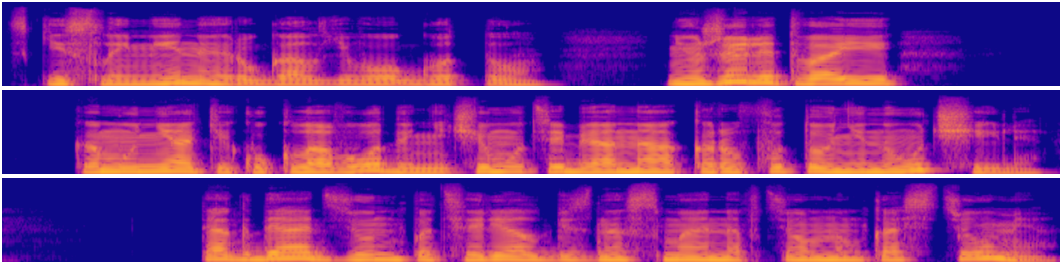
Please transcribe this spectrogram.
С кислой миной ругал его Гото. «Неужели твои коммуняки-кукловоды ничему тебя на Карафуто не научили?» Тогда Дзюн потерял бизнесмена в темном костюме.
